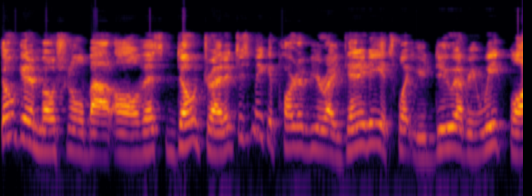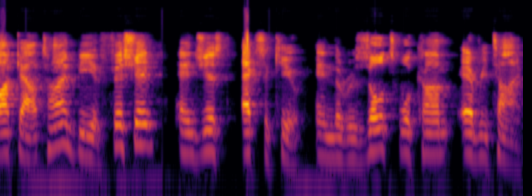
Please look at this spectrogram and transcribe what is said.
Don't get emotional about all of this. Don't dread it. Just make it part of your identity. It's what you do every week. Block out time, be efficient, and just execute. And the results will come every time.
